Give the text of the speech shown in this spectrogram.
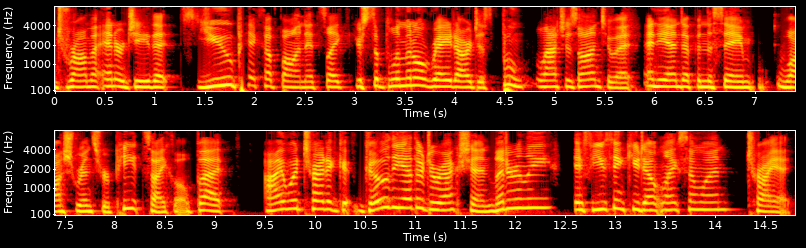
drama energy that you pick up on. It's like your subliminal radar just boom latches onto it and you end up in the same wash, rinse, repeat cycle. But I would try to go the other direction. Literally, if you think you don't like someone, try it.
